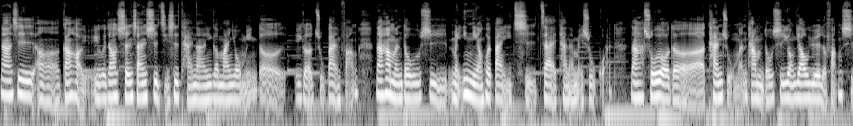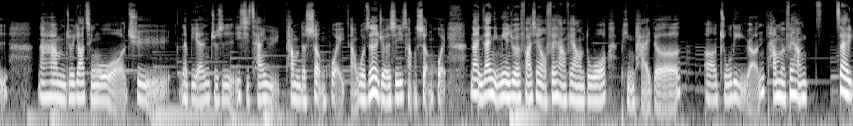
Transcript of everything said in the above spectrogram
那是呃刚好有有个叫深山市集，是台南一个蛮有名的一个主办方。那他们都是每一年会办一次在台南美术馆。那所有的摊主们，他们都是用邀约的方式，那他们就邀请我去那边，就是一起参与他们的盛会。这样我真的觉得是一场盛会。那你在里面就会发现有非常非常多品牌的。呃，主理人他们非常在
